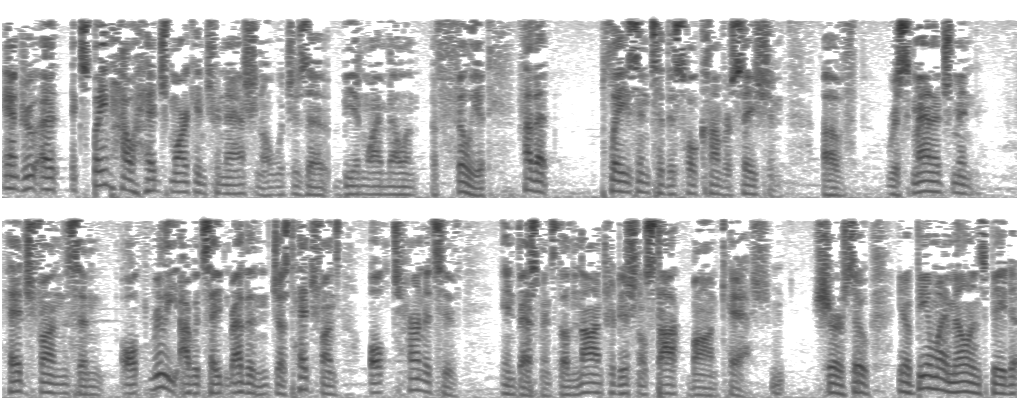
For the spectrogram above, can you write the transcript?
Andrew, uh, explain how Hedgemark International, which is a BNY Mellon affiliate, how that plays into this whole conversation of risk management, hedge funds, and all, really, I would say, rather than just hedge funds, alternative investments, the non-traditional stock, bond, cash. Mm, sure. So, you know, BNY Mellon's made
